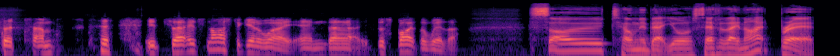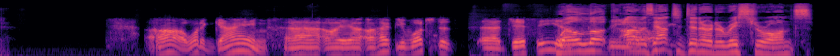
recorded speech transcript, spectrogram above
but um, it's uh, it's nice to get away, and uh, despite the weather. So, tell me about your Saturday night, Brad. Oh, what a game! Uh, I uh, I hope you watched it, uh, Jesse. Well, look, the, I was out to dinner at a restaurant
